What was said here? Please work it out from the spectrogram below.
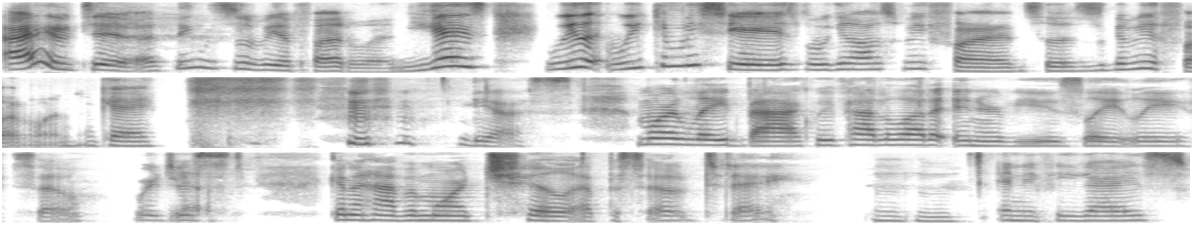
I am too. I think this will be a fun one. You guys, we we can be serious, but we can also be fun. So this is gonna be a fun one. Okay. yes, more laid back. We've had a lot of interviews lately, so we're just yes. Gonna have a more chill episode today. Mm-hmm. And if you guys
